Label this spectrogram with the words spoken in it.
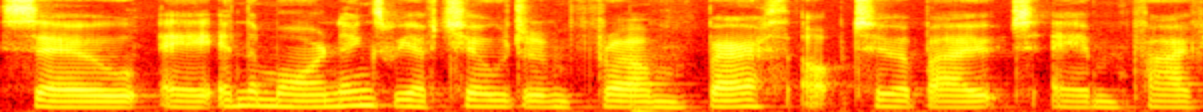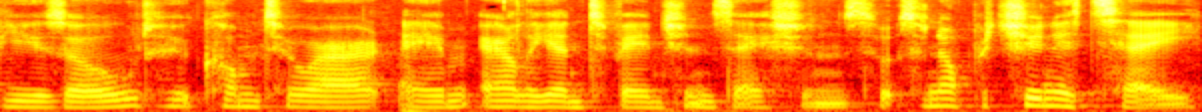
So uh, in the mornings we have children from birth up to about um, five years old who come to our um, early intervention sessions. So it's an opportunity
